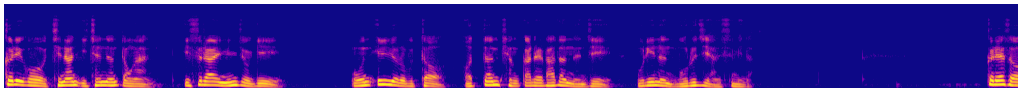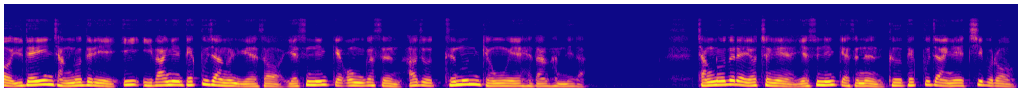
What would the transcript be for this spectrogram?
그리고 지난 2000년 동안 이스라엘 민족이 온 인류로부터 어떤 평가를 받았는지 우리는 모르지 않습니다. 그래서 유대인 장로들이 이 이방인 백부장을 위해서 예수님께 온 것은 아주 드문 경우에 해당합니다. 장로들의 요청에 예수님께서는 그 백부장의 집으로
